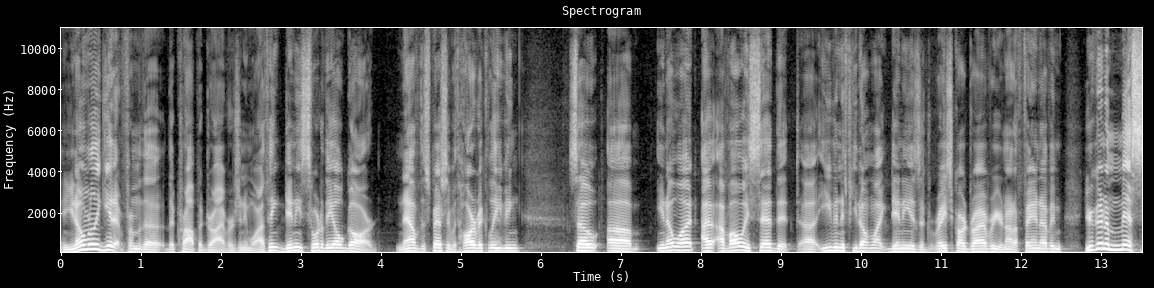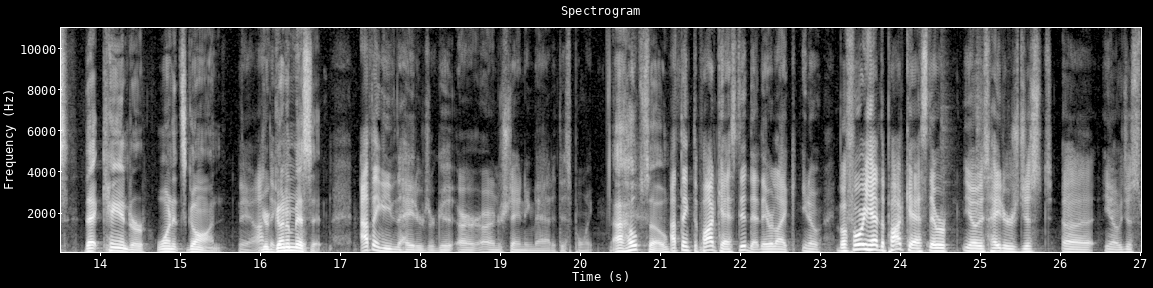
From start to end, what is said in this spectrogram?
And you don't really get it from the the crop of drivers anymore. I think Denny's sort of the old guard now, especially with Harvick leaving. So, um, you know what? I, I've always said that uh, even if you don't like Denny as a race car driver, you're not a fan of him, you're going to miss that candor when it's gone. Yeah, I you're going to miss it. I think even the haters are good are, are understanding that at this point. I hope so. I think the podcast did that. They were like, you know, before he had the podcast, they were, you know, his haters just, uh, you know, just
